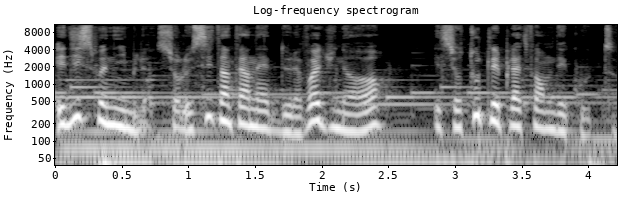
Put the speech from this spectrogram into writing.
et disponible sur le site internet de La Voix du Nord et sur toutes les plateformes d'écoute.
